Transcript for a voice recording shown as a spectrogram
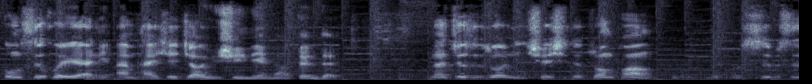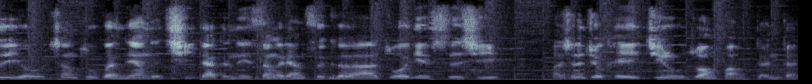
公司会让你安排一些教育训练啊，等等。那就是说，你学习的状况是不是有像主管那样的期待？可能你上个两次课啊，做一点实习，好像就可以进入状况等等。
